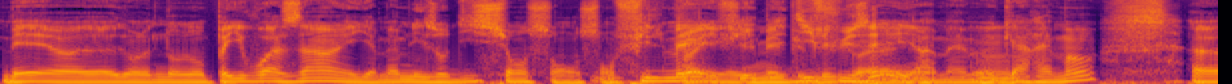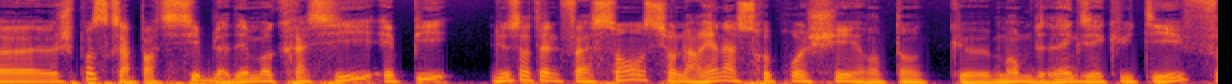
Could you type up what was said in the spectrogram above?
Mais euh, dans, dans nos pays voisins, il y a même les auditions sont, sont filmées ouais, et, et diffusées, ouais, il y a même mmh. carrément. Euh, je pense que ça participe de la démocratie. Et puis d'une certaine façon, si on n'a rien à se reprocher en tant que membre d'un exécutif,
